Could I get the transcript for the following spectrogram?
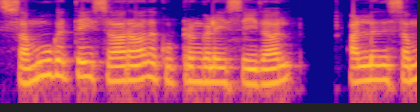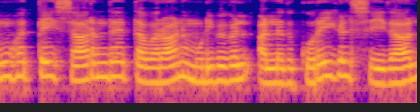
சமூகத்தை சாராத குற்றங்களை செய்தால் அல்லது சமூகத்தை சார்ந்த தவறான முடிவுகள் அல்லது குறைகள் செய்தால்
